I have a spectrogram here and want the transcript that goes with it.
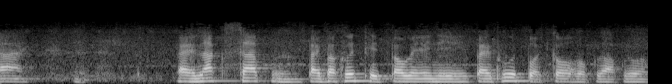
ได้ ไปลักทรัพย์ไปประพฤติผิดประเวณีไปพูดปดโกหกหลอกลวง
